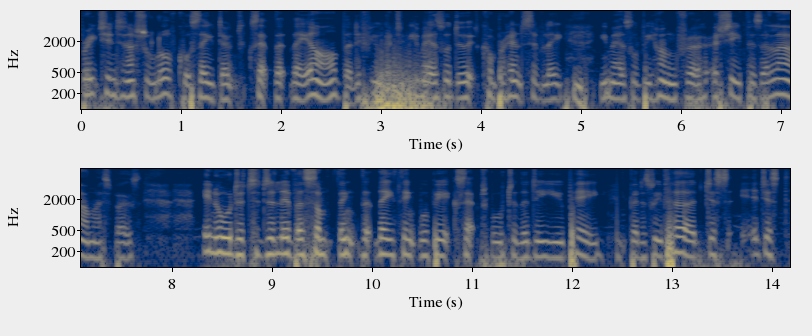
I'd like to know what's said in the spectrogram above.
breach international law. Of course, they don't accept that they are, but if you you may as well do it comprehensively. Hmm. you may as well be hung for a sheep as a lamb, I suppose in order to deliver something that they think will be acceptable to the DUP. But as we've heard, just just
